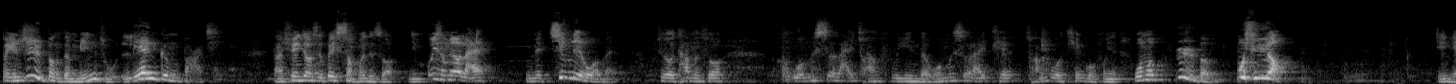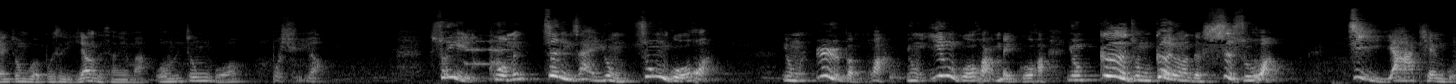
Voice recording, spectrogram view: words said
被日本的民主连根拔起。当宣教士被审问的时候，你们为什么要来？你们侵略我们。最后他们说，我们是来传福音的，我们是来天传播天国福音，我们日本不需要。今天中国不是一样的声音吗？我们中国不需要，所以我们正在用中国话。用日本话、用英国话、美国话、用各种各样的世俗话挤压天国，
